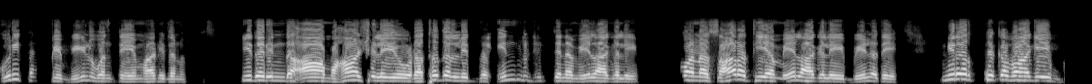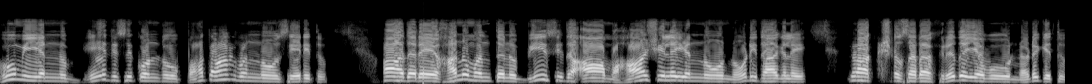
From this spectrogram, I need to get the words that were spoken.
ಗುರಿ ತಪ್ಪಿ ಬೀಳುವಂತೆ ಮಾಡಿದನು. ಇದರಿಂದ ಆ ಮಹಾಶಿಲೆಯು ರಥದಲ್ಲಿದ್ದ ಇಂದ್ರಜಿತ್ತಿನ ಮೇಲಾಗಲಿ ಅವನ ಸಾರಥಿಯ ಮೇಲಾಗಲಿ ಬೀಳದೆ ನಿರರ್ಥಕವಾಗಿ ಭೂಮಿಯನ್ನು ಭೇದಿಸಿಕೊಂಡು ಪಾತಾಳವನ್ನು ಸೇರಿತು. ಆದರೆ ಹನುಮಂತನು ಬೀಸಿದ ಆ ಮಹಾಶಿಲೆಯನ್ನು ನೋಡಿದಾಗಲೇ ರಾಕ್ಷಸರ ಹೃದಯವು ನಡುಗಿತು.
